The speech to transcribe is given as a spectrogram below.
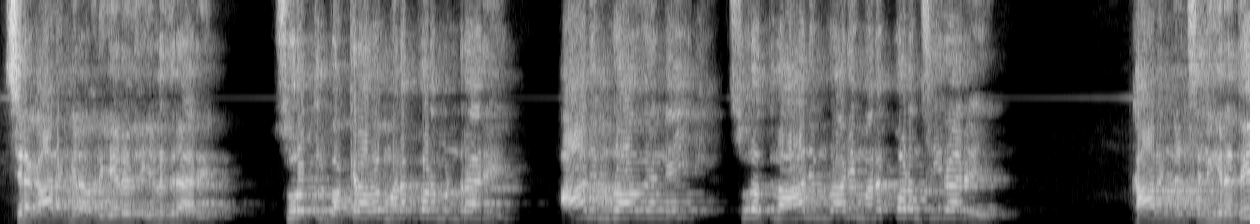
சில காலங்கள் அவர் எழுது எழுதுறாரு. சூரத்தில் பக்ராவை மனப்பாடம் பண்றாரு. ஆலிம்ராவை சூரத்துல ஆலிம்ரானை மனப்பாடம் செய்யறாரு காலங்கள் செல்கிறது.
